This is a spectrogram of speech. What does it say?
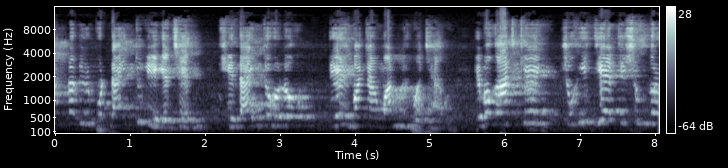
আপনাদের উপর দায়িত্ব নিয়ে গেছেন। সে দায়িত্ব হলো দেশ বাঁচাও, মানুষ বাঁচাও। এবং আজকে শহীদ যে সুন্দর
